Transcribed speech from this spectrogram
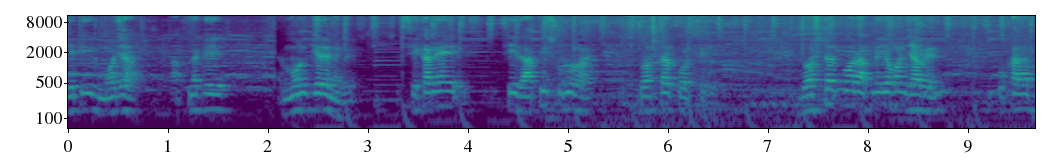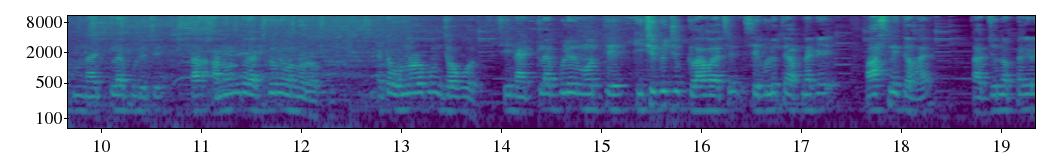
যেটির মজা আপনাকে মন কেড়ে নেবে। সেখানে সেই রাতি শুরু হয় দশটার পর থেকে। দশটার পর আপনি যখন যাবেন পোখারা নাইট ক্লাবগুলিতে তার আনন্দ একদমই অন্যরকম। একটা অন্যরকম জগৎ। সেই নাইট ক্লাবগুলির মধ্যে কিছু কিছু ক্লাব আছে, সেগুলোতে আপনাকে পাস নিতে হয়। তার জন্য আপনাকে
